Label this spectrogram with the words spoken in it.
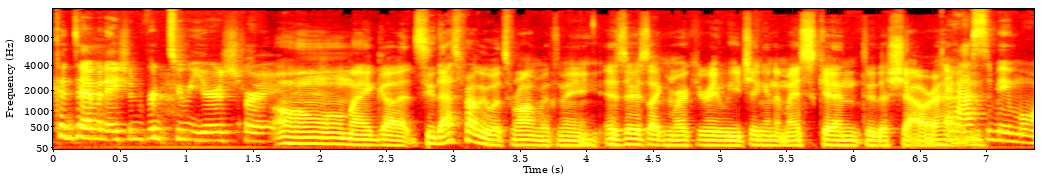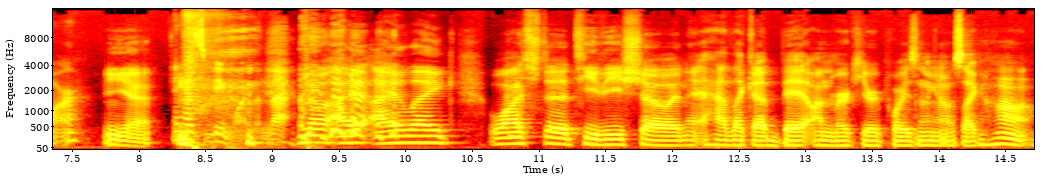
contamination for two years straight. Oh my god. See, that's probably what's wrong with me. Is there's like mercury leaching into my skin through the shower head? it has to be more. yeah. It has to be more than that. no, I, I like watched a TV show and it had like a bit on mercury poisoning. I was like, huh,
